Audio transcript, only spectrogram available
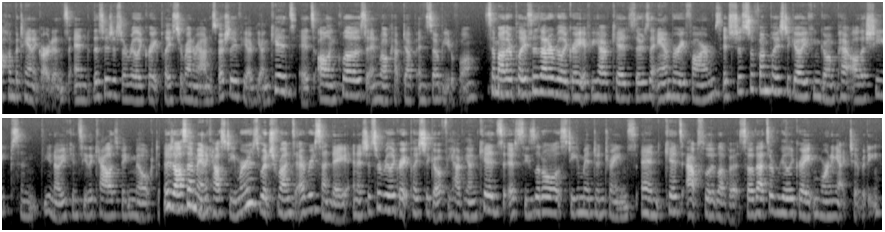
Auckland Botanic Gardens, and this is just a really great place to run around, especially if you have young kids. It's all enclosed and well kept up and so beautiful. Some other places that are really great if you have kids, there's the Ambury Farms. It's just a fun place to go. You can go and pet all the sheeps and, you know, you can see the cows being milked. There's also Manukau Steamers, which runs every Sunday, and it's just a really great place to go if you have young kids. It's these little steam engine trains, and kids absolutely love it. So that's a really great morning activity.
